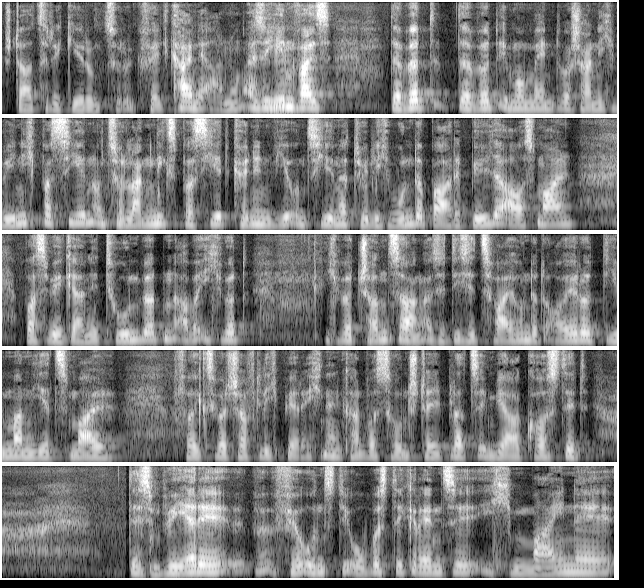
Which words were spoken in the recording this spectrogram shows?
Staatsregierung zurückfällt. Keine Ahnung. Also hm. jedenfalls, da wird, da wird im Moment wahrscheinlich wenig passieren und solange nichts passiert, können wir uns hier natürlich wunderbare Bilder ausmalen, was wir gerne tun würden. Aber ich würde ich würd schon sagen, also diese 200 Euro, die man jetzt mal volkswirtschaftlich berechnen kann, was so ein Stellplatz im Jahr kostet, das wäre für uns die oberste Grenze. Ich meine,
